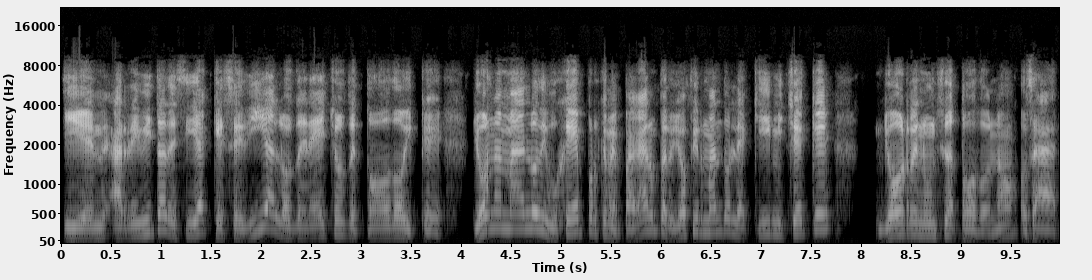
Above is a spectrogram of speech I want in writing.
Y en arribita decía que cedía los derechos de todo y que yo nada más lo dibujé porque me pagaron, pero yo firmándole aquí mi cheque, yo renuncio a todo, ¿no? O sea,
